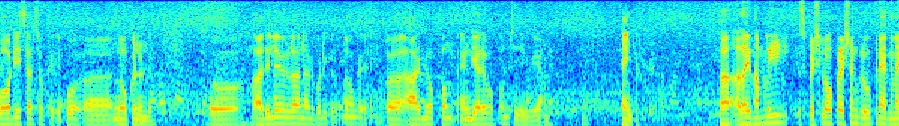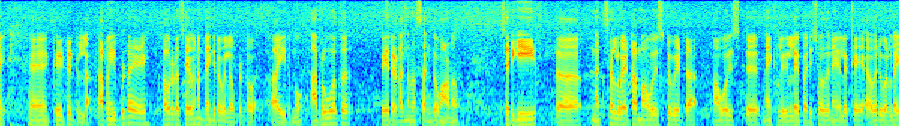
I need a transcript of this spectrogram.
ബോഡി സെർച്ച് ഒക്കെ ഇപ്പോൾ നോക്കുന്നുണ്ട്. സോ അതിലുള്ള നടപടികൾ നമുക്ക് ആർമി ഒപ്പം എൻ ഡി ആർ എഫ് ഒപ്പം ചെയ്യുകയാണ്. താങ്ക് യു അതായത് നമ്മൾ ഈ സ്പെഷ്യൽ ഓപ്പറേഷൻ ഗ്രൂപ്പിനെ അങ്ങനെ കേട്ടിട്ടില്ല. കാരണം ഇവിടെ അവരുടെ സേവനം ഭയങ്കര വിലപ്പെട്ട ആയിരുന്നു. അറുപത് പേരടങ്ങുന്ന സംഘമാണ്. ശരിക്കും ഈ നക്സൽ വേട്ട മാവോയിസ്റ്റ് വേട്ട മാവോയിസ്റ്റ് മേഖലകളിലെ പരിശോധനയിലൊക്കെ അവർ വളരെ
